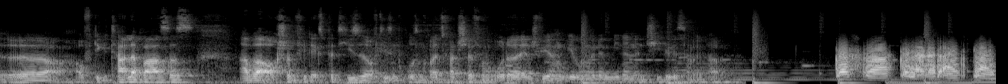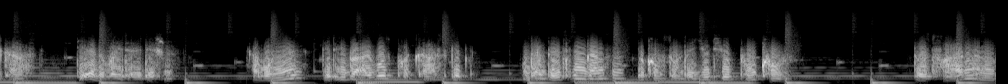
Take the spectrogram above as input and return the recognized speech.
äh, auf digitaler Basis, aber auch schon viel Expertise auf diesen großen Kreuzfahrtschiffen oder in schwierigen Umgebungen in den Minen in Chile gesammelt haben. Das war der Lagert 1 Blindcast, die Elevator Edition. Abonnieren geht überall, wo es Podcasts gibt. Und ein Bild zu dem Ganzen bekommst du unter youtube.com. Du hast Fragen an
